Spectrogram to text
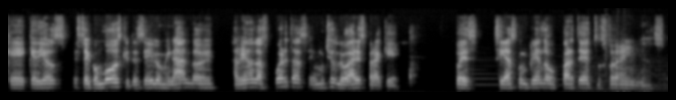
que, que Dios esté con vos, que te esté iluminando, eh, abriendo las puertas en muchos lugares para que pues sigas cumpliendo parte de tus sueños.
